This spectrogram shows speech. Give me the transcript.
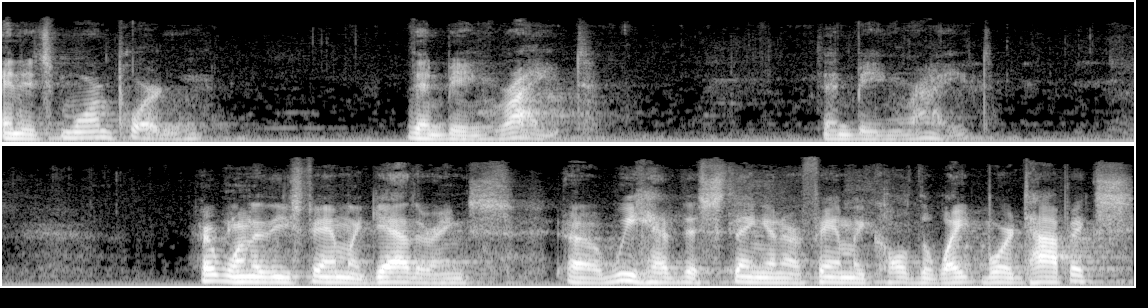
And it's more important than being right. Than being right. At one of these family gatherings, uh, we have this thing in our family called the whiteboard topics,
